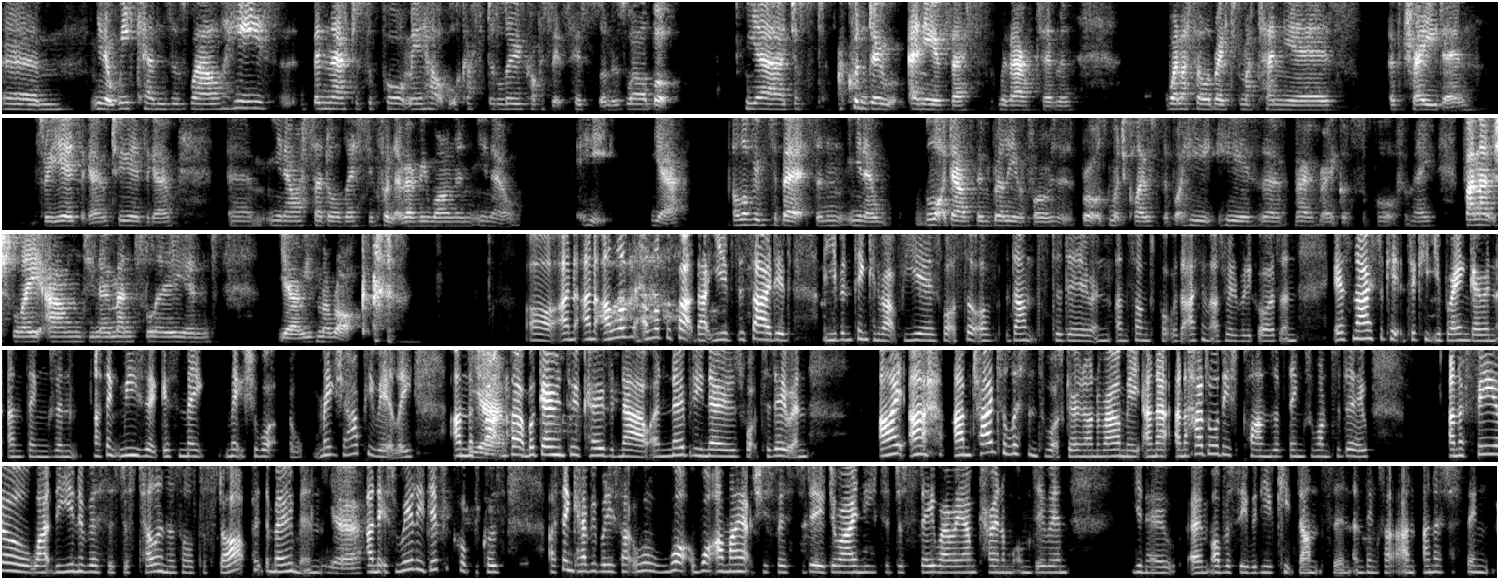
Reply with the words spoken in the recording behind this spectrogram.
um, you know, weekends as well. He's been there to support me, help look after Luke. Obviously, it's his son as well. But yeah, just I couldn't do any of this without him. And when I celebrated my 10 years of trading three years ago, two years ago, um, you know, I said all this in front of everyone. And, you know, he, yeah, I love him to bits. And, you know, lockdown's been brilliant for us. It's brought us much closer, but he he is a very very good support for me financially and you know mentally, and yeah, he's my rock. Oh, and, and I love I love the fact that you've decided and you've been thinking about for years what sort of dance to do and, and song to put with it. I think that's really really good, and it's nice to keep to keep your brain going and things. And I think music is make makes you what makes you happy really. And the yeah. fact that we're going through COVID now and nobody knows what to do, and I, I I'm trying to listen to what's going on around me, and I and I had all these plans of things I want to do, and I feel like the universe is just telling us all to stop at the moment. Yeah, and it's really difficult because I think everybody's like, well, what what am I actually supposed to do? Do I need to just stay where I am, carrying on what I'm doing? You know, um, obviously with you keep dancing and things like that, and, and I just think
